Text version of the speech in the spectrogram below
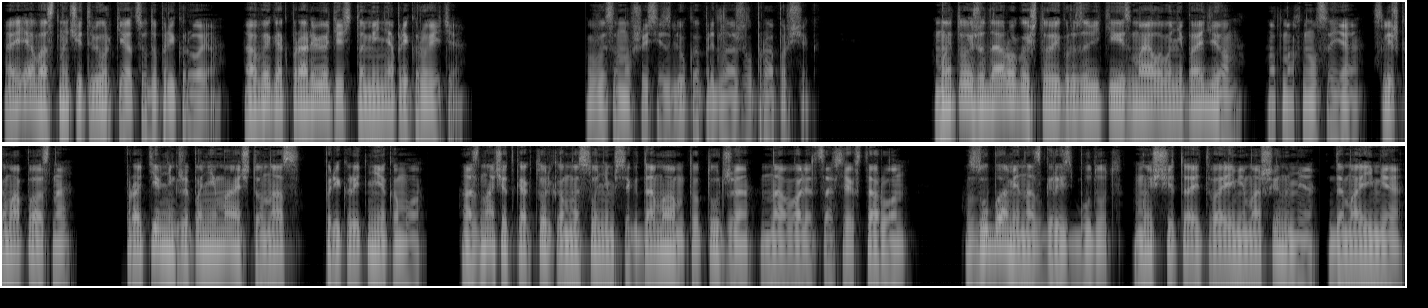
а я вас на четверке отсюда прикрою. А вы как прорветесь, то меня прикроете». Высунувшись из люка, предложил прапорщик. «Мы той же дорогой, что и грузовики Измайлова не пойдем. Отмахнулся я. «Слишком опасно. Противник же понимает, что нас прикрыть некому. А значит, как только мы сунемся к домам, то тут же навалят со всех сторон. Зубами нас грызть будут. Мы, считай, твоими машинами, да моими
